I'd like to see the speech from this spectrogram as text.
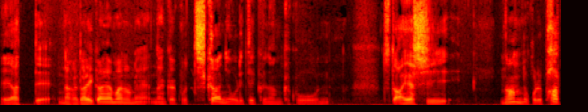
えー、あってなんか代官山のねなんかこう地下に降りてくなんかこうちょっと怪しいなんだこれパッ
